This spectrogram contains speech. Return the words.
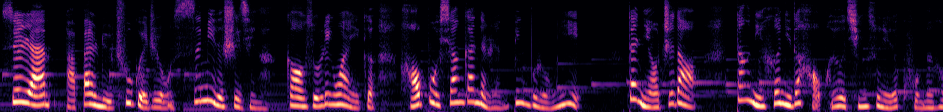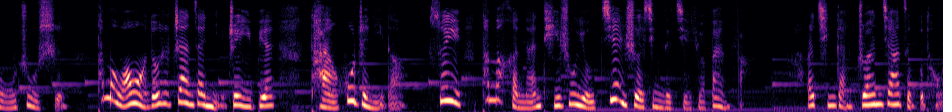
虽然把伴侣出轨这种私密的事情啊，告诉另外一个毫不相干的人并不容易，但你要知道，当你和你的好朋友倾诉你的苦闷和无助时，他们往往都是站在你这一边，袒护着你的，所以他们很难提出有建设性的解决办法。而情感专家则不同，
